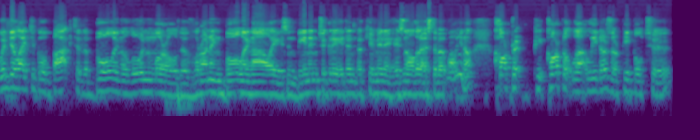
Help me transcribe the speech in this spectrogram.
Would they like to go back to the bowling alone world of running bowling alleys and being integrated into communities and all the rest of it? Well, you know, corporate corporate leaders are people too.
